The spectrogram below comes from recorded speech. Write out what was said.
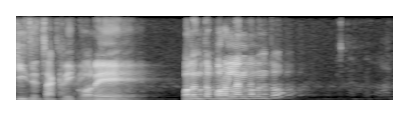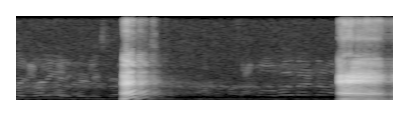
কি যে চাকরি করে। বলেন তো পড়ালেন বলেন তো। হ্যাঁ? হ্যাঁ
